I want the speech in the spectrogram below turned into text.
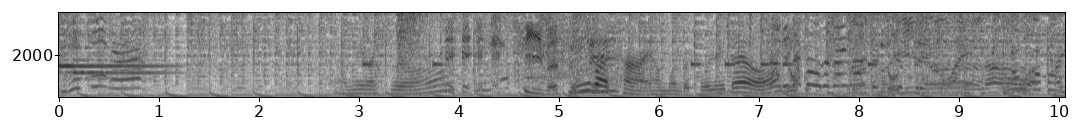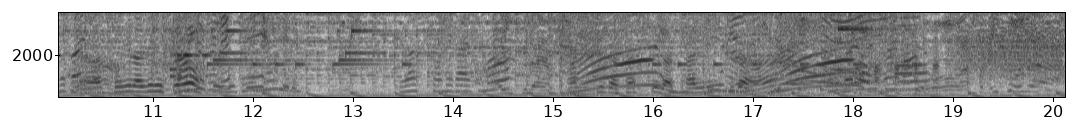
嬉しい 자, 안녕히 가시고요 今するぜ 이바 타임 한 번 더 돌릴까요? ようこそどうぞなありがとうございます 자, 돈이 날리고 있어요 嬉しい嬉しいですよ ろしくお願いしますバイクだよ 삽시다 삽시다 달립시다 ありがとうございます嬉しいな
